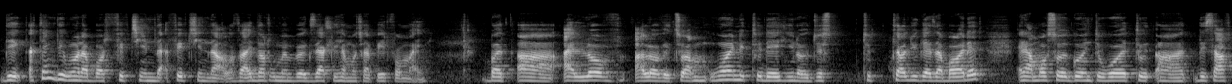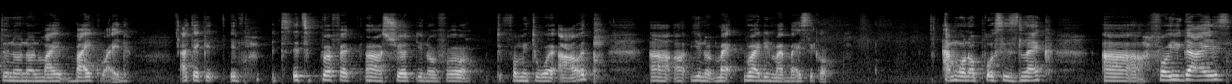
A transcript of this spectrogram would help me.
They I think they run about 15 dollars. I don't remember exactly how much I paid for mine. But uh, I love I love it. So I'm wearing it today you know just to tell you guys about it. And I'm also going to wear it to, uh, this afternoon on my bike ride. I think it, it it's, it's a perfect uh, shirt you know for for me to wear out uh, uh, you know my riding my bicycle. I'm gonna post his link uh, for you guys.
